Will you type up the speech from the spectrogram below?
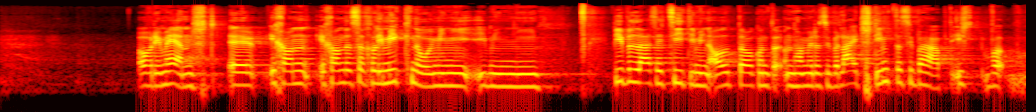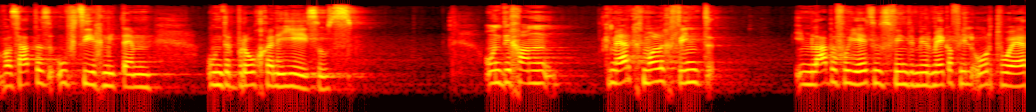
aber im Ernst, äh, ich habe ich hab das ein bisschen mitgenommen in meine, in meine Bibellesezeit, in meinen Alltag und, und habe mir das überlegt, stimmt das überhaupt? Ist, was hat das auf sich mit dem unterbrochenen Jesus? Und ich habe gemerkt, mal, ich finde, im Leben von Jesus finden wir mega viele Orte, wo er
